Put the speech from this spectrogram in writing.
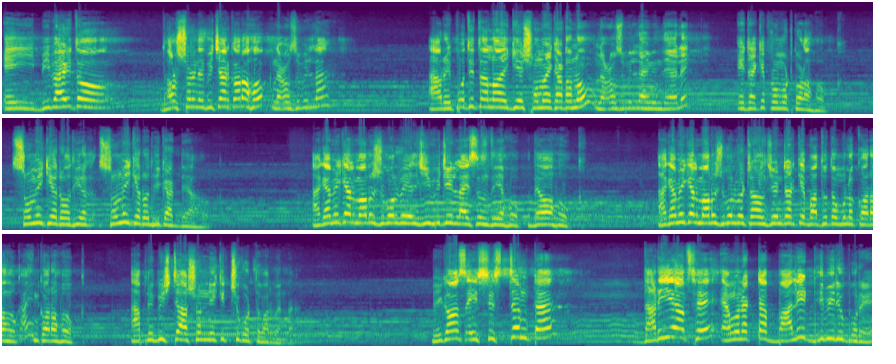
এই বিবাহিত ধর্ষণের বিচার করা হোক নাউজুবিল্লাহ আর ওই পতিতালয়ে গিয়ে সময় কাটানো নাউজুবিল্লাহিমিন আলিক এটাকে প্রমোট করা হোক। শ্রমিকের অধিকার শ্রমিকের অধিকার দেওয়া হোক। আগামীকাল মানুষ বলবে এলজিবিটির লাইসেন্স দেওয়া হোক দেওয়া হোক। আগামীকাল মানুষ বলবে ট্রান্সজেন্ডারকে বাধ্যতামূলক করা হোক, আইন করা হোক। আপনি বিশটা আসন নিয়ে কিচ্ছু করতে পারবেন না। বিকজ এই সিস্টেমটা দাঁড়িয়ে আছে এমন একটা বালির ঢিবির উপরে,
